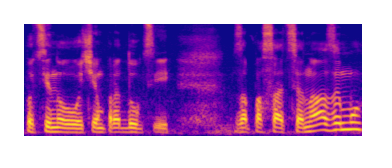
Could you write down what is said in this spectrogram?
поціновувачам продукції запасатися на зиму.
